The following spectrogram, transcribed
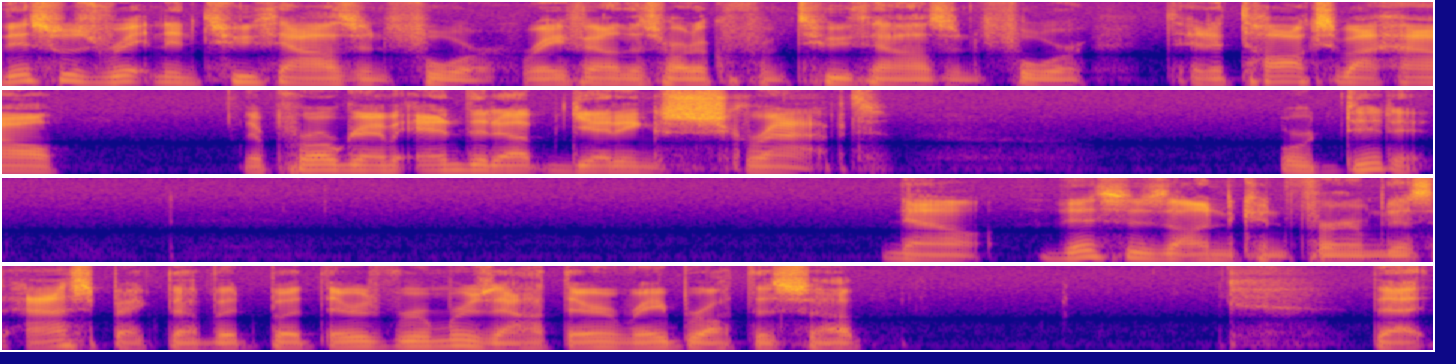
this was written in 2004. Ray found this article from 2004, and it talks about how the program ended up getting scrapped. Or did it? Now, this is unconfirmed, this aspect of it, but there's rumors out there, and Ray brought this up, that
